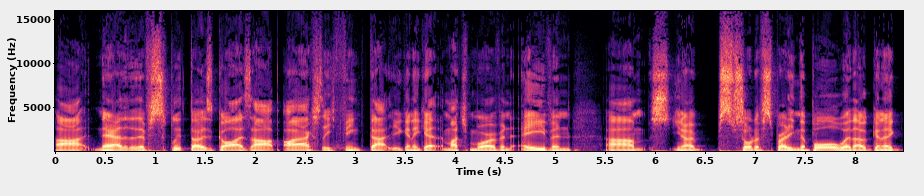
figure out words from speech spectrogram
Uh, now that they've split those guys up, I actually think that you're going to get much more of an even, um, you know, sort of spreading the ball where they're going to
